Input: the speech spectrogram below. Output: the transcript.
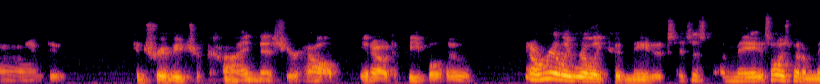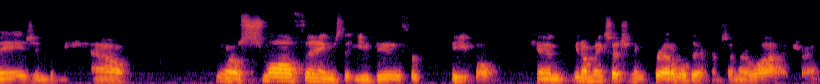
time to contribute your kindness, your help. You know, to people who you know, really, really could need it. It's, just amazing. It's always been amazing to me how, you know, small things that you do for people can, you know, make such an incredible difference in their lives, right?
